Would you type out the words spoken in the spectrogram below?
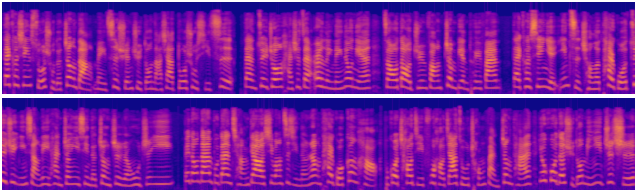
戴克辛所属的政党每次选举都拿下多数席次，但最终还是在二零零六年遭到军方政变推翻，戴克辛也因此成了泰国最具影响力和争议性的政治人物之一。贝东丹不但强调希望自己能让泰国更好，不过超级富豪家族重返政坛，又获得许多民意支持，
